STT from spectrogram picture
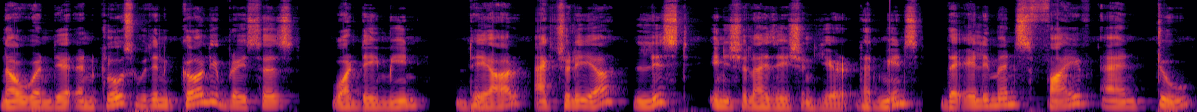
Now when they are enclosed within curly braces, what they mean, they are actually a list initialization here. That means the elements 5 and 2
